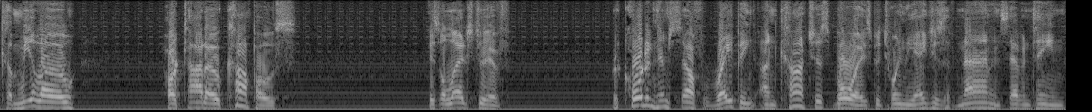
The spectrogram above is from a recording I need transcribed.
Camilo Hurtado Campos is alleged to have recorded himself raping unconscious boys between the ages of 9 and 17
